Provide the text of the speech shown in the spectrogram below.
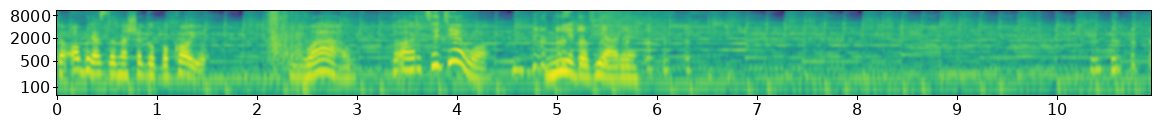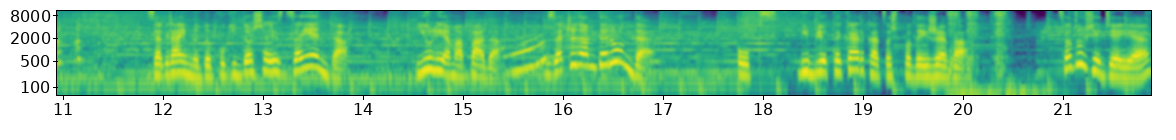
To obraz do naszego pokoju. Wow, to arcydzieło. Nie do wiary. Zagrajmy, dopóki Dosia jest zajęta. Julia ma pada. Zaczynam tę rundę. Ups, bibliotekarka coś podejrzewa. Co tu się dzieje?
